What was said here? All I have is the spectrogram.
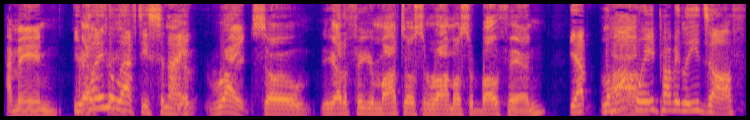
I mean, you You're playing the lefties tonight. Right? So you got to figure Matos and Ramos are both in, Yep. LaMonte Um, Wade probably leads off.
